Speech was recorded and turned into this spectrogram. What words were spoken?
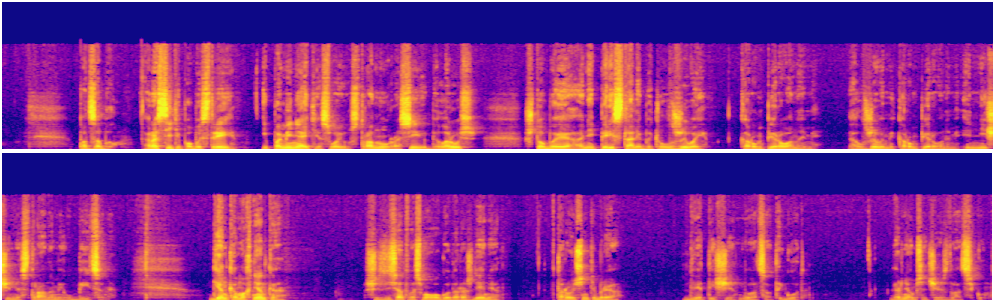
Подзабыл. Растите побыстрее и поменяйте свою страну, Россию, Беларусь, чтобы они перестали быть лживой, коррумпированными, лживыми, коррумпированными и нищими странами-убийцами. Генка Махненко, 68 -го года рождения, 2 сентября 2020 год. Вернемся через 20 секунд.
